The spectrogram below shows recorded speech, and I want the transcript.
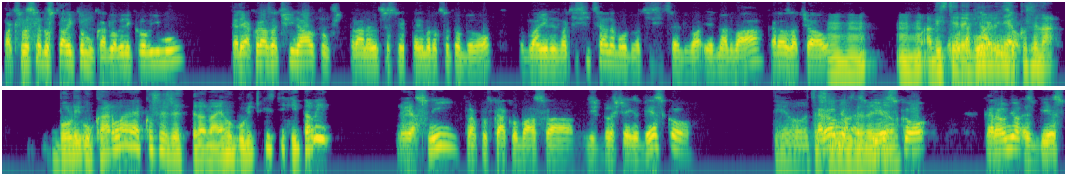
pak jsme se dostali k tomu Karlovi Niklovýmu, který akorát začínal, to už teda nevím přesně, v kterém roce to bylo, to byla někdy 2000 nebo 2001, 2, Karel začal. Uh-huh, uh-huh. A vy jste regulárně jakože na, boli u Karla, jakože, že teda na jeho guličky jste chytali? No jasný, frankfurtská klobása, když byl ještě sbs Jo, to Karel měl sbs Karel měl sbs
